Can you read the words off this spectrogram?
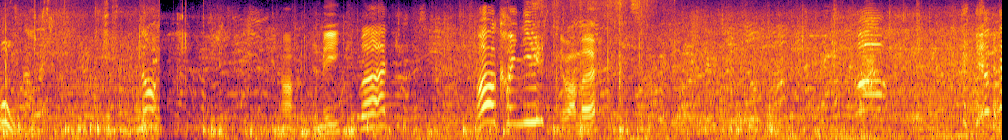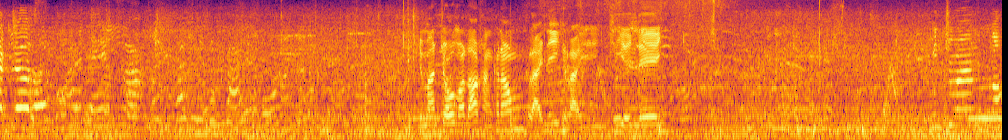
អូអត់យមីបាទអូឃើញនេះគេមកមើលសំតាក់លើ ខ្ញុំបានចូលមកដល់ខាងក្នុងកន្លែងនេះកន្លែងជាយលេង មានជួងបោះ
